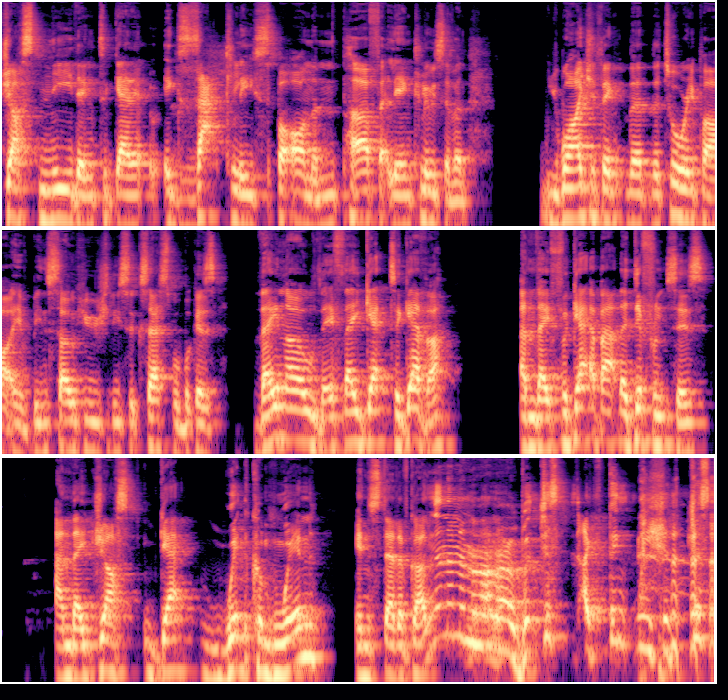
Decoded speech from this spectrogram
just needing to get it exactly spot on and perfectly inclusive. And why do you think that the Tory party have been so hugely successful? Because they know that if they get together and they forget about their differences and they just get Whitcomb win instead of going, no, no, no, no, no, no. But just, I think we should just,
